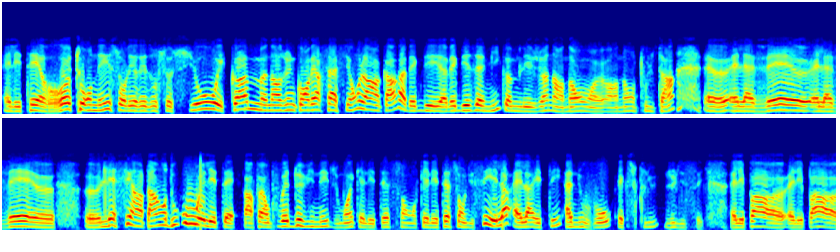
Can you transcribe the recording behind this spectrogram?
elle était retournée sur les réseaux sociaux et comme dans une conversation là encore avec des avec des amis comme les jeunes en ont en ont tout le temps elle avait elle avait laissé entendre où elle était enfin on pouvait deviner du moins quel était son quel était son lycée et là elle a été à nouveau exclue du lycée elle est pas elle est pas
